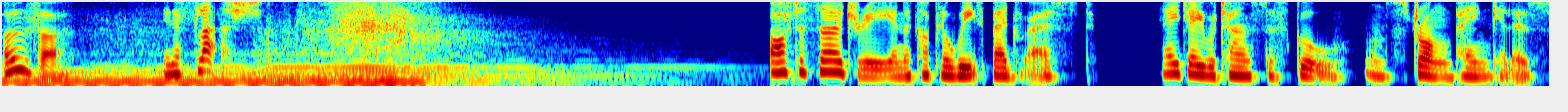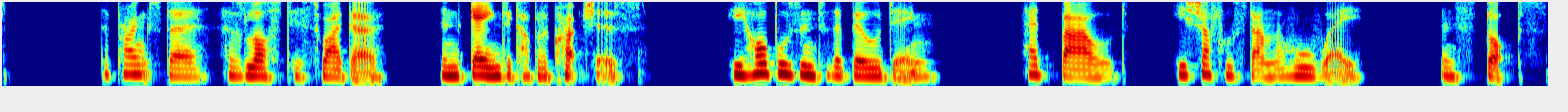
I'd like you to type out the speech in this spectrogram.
Over in a flash. After surgery and a couple of weeks' bed rest, AJ returns to school on strong painkillers. The prankster has lost his swagger and gained a couple of crutches. He hobbles into the building, head bowed. He shuffles down the hallway and stops.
